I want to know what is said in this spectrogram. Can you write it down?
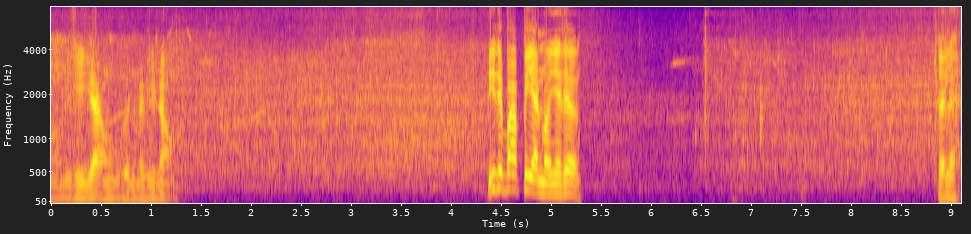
มวิธียามของคนนะพี่น้องนี่จะปลาเปลี่ยนมาเนี่ยเถอะใช่เลย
